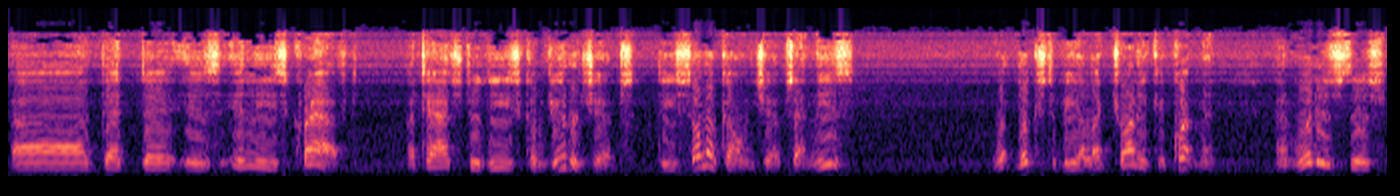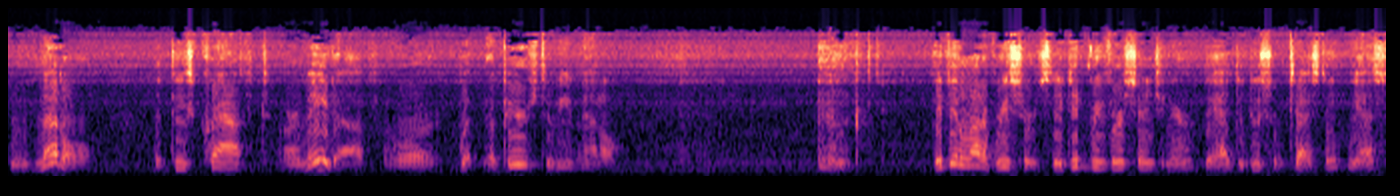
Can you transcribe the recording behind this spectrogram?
that uh, is in these craft attached to these computer chips, these silicone chips, and these what looks to be electronic equipment? And what is this metal that these craft are made of, or what appears to be metal? they did a lot of research. They did reverse engineer. They had to do some testing. Yes,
